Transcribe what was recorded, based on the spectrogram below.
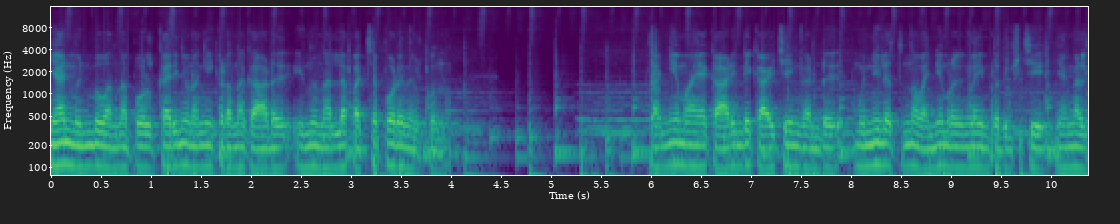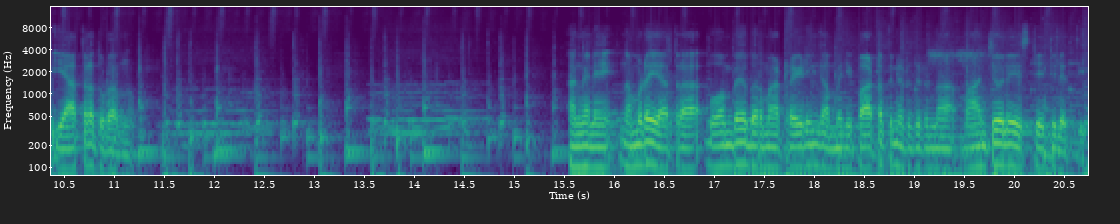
ഞാൻ മുൻപ് വന്നപ്പോൾ കരിഞ്ഞുണങ്ങിക്കിടന്ന കാട് ഇന്ന് നല്ല പച്ചപ്പോടെ നിൽക്കുന്നു. വന്യമായ കാടിന്റെ കാഴ്ചയും കണ്ട് മുന്നിലെത്തുന്ന വന്യമൃഗങ്ങളെയും പ്രതീക്ഷിച്ച് ഞങ്ങൾ യാത്ര തുടർന്നു. അങ്ങനെ നമ്മുടെ യാത്ര ബോംബെ ബർമ ട്രേഡിംഗ് കമ്പനി പാട്ടത്തിനെടുത്തിരുന്ന മാഞ്ചോലെ എസ്റ്റേറ്റിലെത്തി.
